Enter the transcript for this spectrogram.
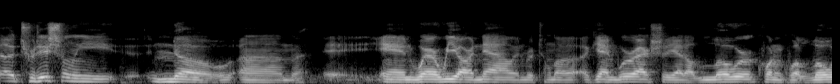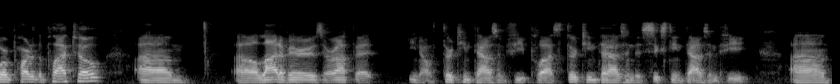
uh, traditionally, no. Um, and where we are now in Ritoma, again, we're actually at a lower, quote unquote, lower part of the plateau. Um, a lot of areas are up at, you know, 13,000 feet plus, 13,000 to 16,000 feet. Um,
